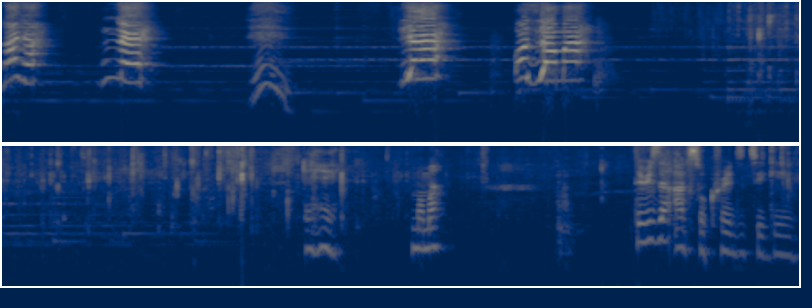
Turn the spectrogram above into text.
N'anya. Nne. Hey. Bịa. Oziọma. Eh, Mama, Teresa asked for credit again.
